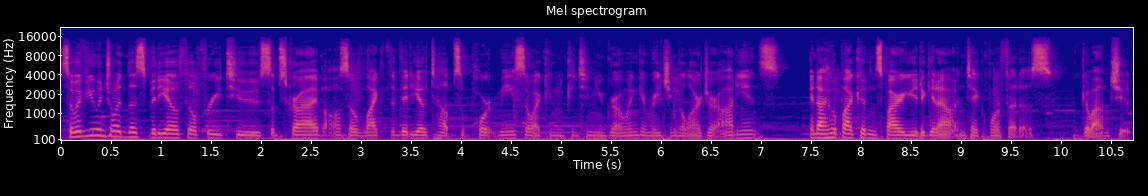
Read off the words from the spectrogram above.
So if you enjoyed this video, feel free to subscribe, also like the video to help support me so I can continue growing and reaching a larger audience. And I hope I could inspire you to get out and take more photos. Go out and shoot.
